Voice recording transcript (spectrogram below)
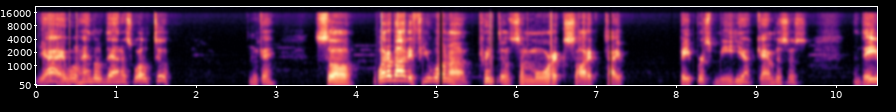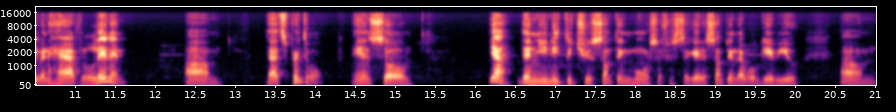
yeah, it will handle that as well too. Okay. So what about if you want to print on some more exotic type papers, media, canvases. They even have linen um, that's printable. And so, yeah, then you need to choose something more sophisticated, something that will give you um,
